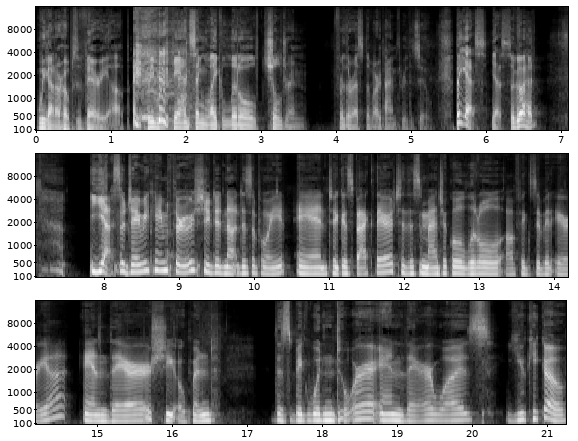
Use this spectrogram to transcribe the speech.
We got our hopes very up. We were dancing like little children for the rest of our time through the zoo. But yes, yes. So go ahead. Yeah, so Jamie came through. She did not disappoint and took us back there to this magical little off exhibit area. And there she opened this big wooden door, and there was Yukiko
